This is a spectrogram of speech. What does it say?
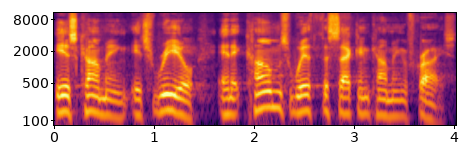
is coming. It's real, and it comes with the second coming of Christ.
